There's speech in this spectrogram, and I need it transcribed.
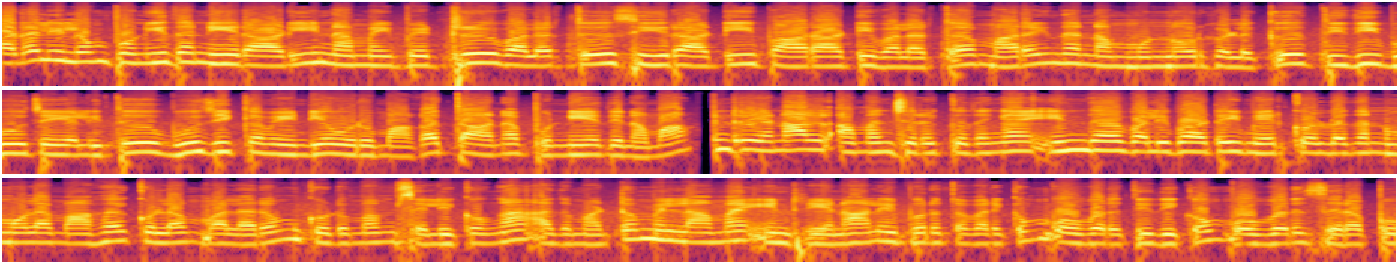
கடலிலும் புனித நீராடி நம்மை பெற்று வளர்த்து சீராட்டி பாராட்டி வளர்த்த மறைந்த நம் முன்னோர்களுக்கு திதி பூஜை அளித்து பூஜிக்க வேண்டிய ஒரு மகத்தான புண்ணிய தினமா இன்றைய நாள் அமைஞ்சிருக்குதுங்க. இந்த வழிபாட்டை மேற்கொள்வதன் மூலமாக குலம் வளரும் குடும்பம் செழிக்குங்க. அது மட்டும் இல்லாம இன்றைய நாளை பொறுத்த வரைக்கும் ஒவ்வொரு திதிக்கும் ஒவ்வொரு சிறப்பு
